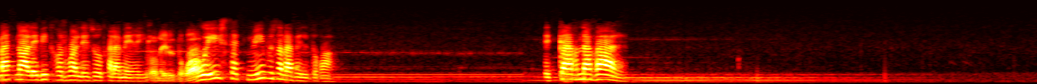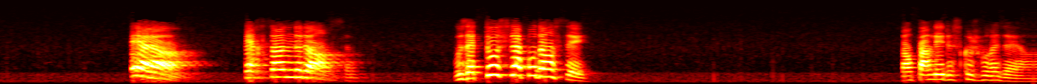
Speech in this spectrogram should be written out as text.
Maintenant, allez vite rejoindre les autres à la mairie. J'en ai le droit. Oui, cette nuit, vous en avez le droit. C'est carnaval. Et alors Personne ne danse. Vous êtes tous là pour danser. Sans parler de ce que je vous réserve.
